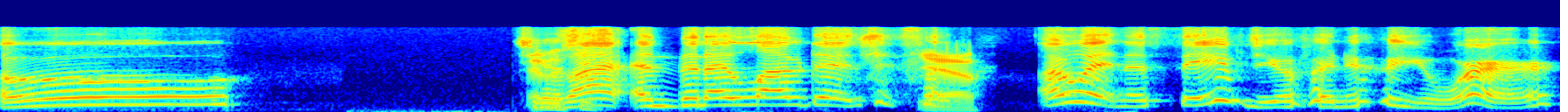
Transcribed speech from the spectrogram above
oh. She And goes, then I, and then I loved it. She's like, I wouldn't have saved you if I knew who you were.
